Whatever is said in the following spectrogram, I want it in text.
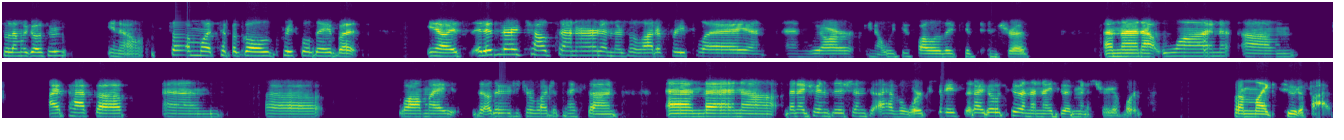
so then we go through, you know, somewhat typical preschool day, but you know, it's it is very child centered, and there's a lot of free play, and and we are, you know, we do follow the kids' interests. And then at one, um, I pack up, and uh, while my the other teacher watches my son, and then uh, then I transition to I have a workspace that I go to, and then I do administrative work from like two to five.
